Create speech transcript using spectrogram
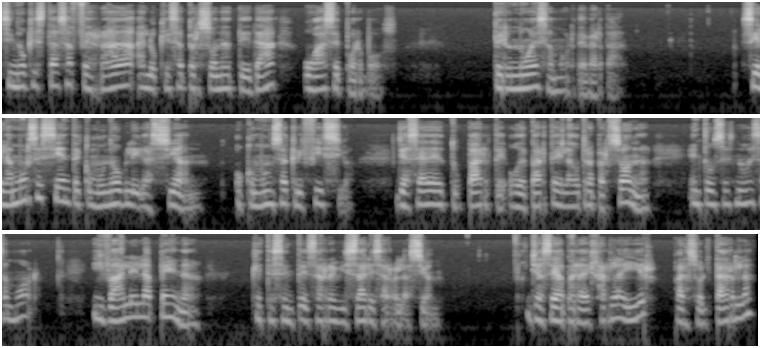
sino que estás aferrada a lo que esa persona te da o hace por vos. Pero no es amor de verdad. Si el amor se siente como una obligación o como un sacrificio, ya sea de tu parte o de parte de la otra persona, entonces no es amor. Y vale la pena que te sentes a revisar esa relación, ya sea para dejarla ir, para soltarla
